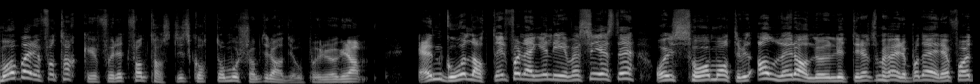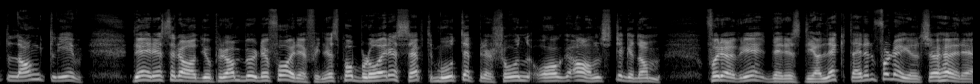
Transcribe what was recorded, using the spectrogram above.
Må bare få takke for et fantastisk godt og morsomt radioprogram. En god latter forlenger livet, sies det, og i så måte vil alle radiolyttere som hører på dere, få et langt liv. Deres radioprogram burde forefinnes på blå resept mot depresjon og annen styggedom. For øvrig, deres dialekt er en fornøyelse å høre.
